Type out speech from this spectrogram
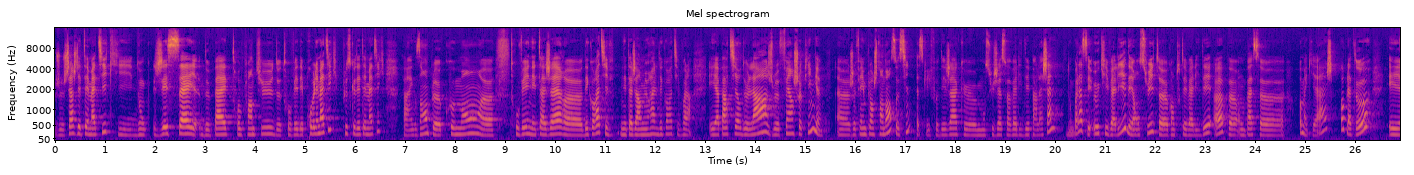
je, cherche des thématiques qui, donc, j'essaye de pas être trop pointue, de trouver des problématiques plus que des thématiques. Par exemple, comment euh, trouver une étagère euh, décorative, une étagère murale décorative, voilà. Et à partir de là, je fais un shopping euh, je fais une planche tendance aussi, parce qu'il faut déjà que mon sujet soit validé par la chaîne. Donc voilà, c'est eux qui valident. Et ensuite, euh, quand tout est validé, hop, euh, on passe au maquillage, au plateau. Et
